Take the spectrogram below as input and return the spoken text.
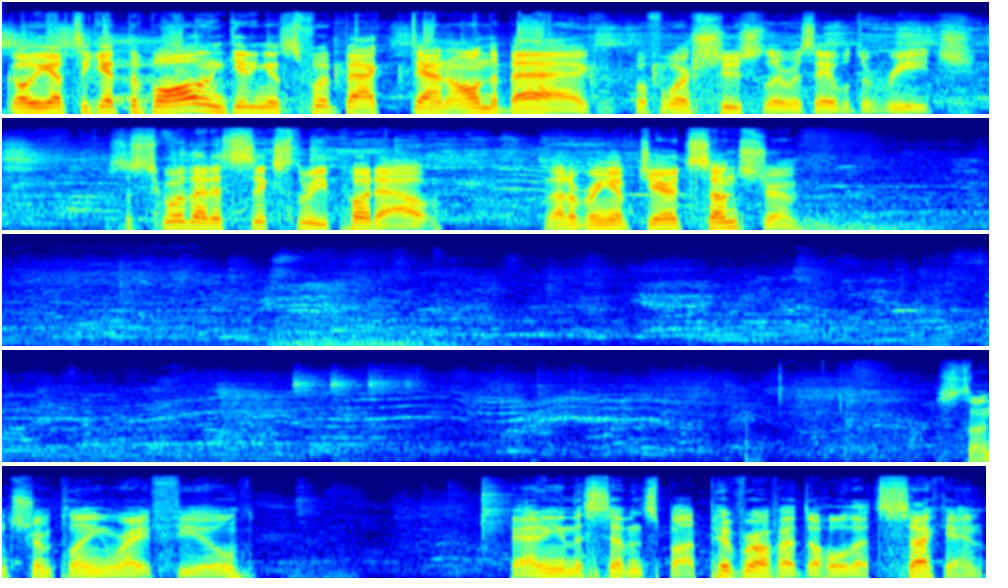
going up to get the ball and getting his foot back down on the bag before Schusler was able to reach. So score that a 6-3 put out. That'll bring up Jared Sundstrom. Sundstrom playing right field. Batting in the seventh spot. Pivaroff had to hold at second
